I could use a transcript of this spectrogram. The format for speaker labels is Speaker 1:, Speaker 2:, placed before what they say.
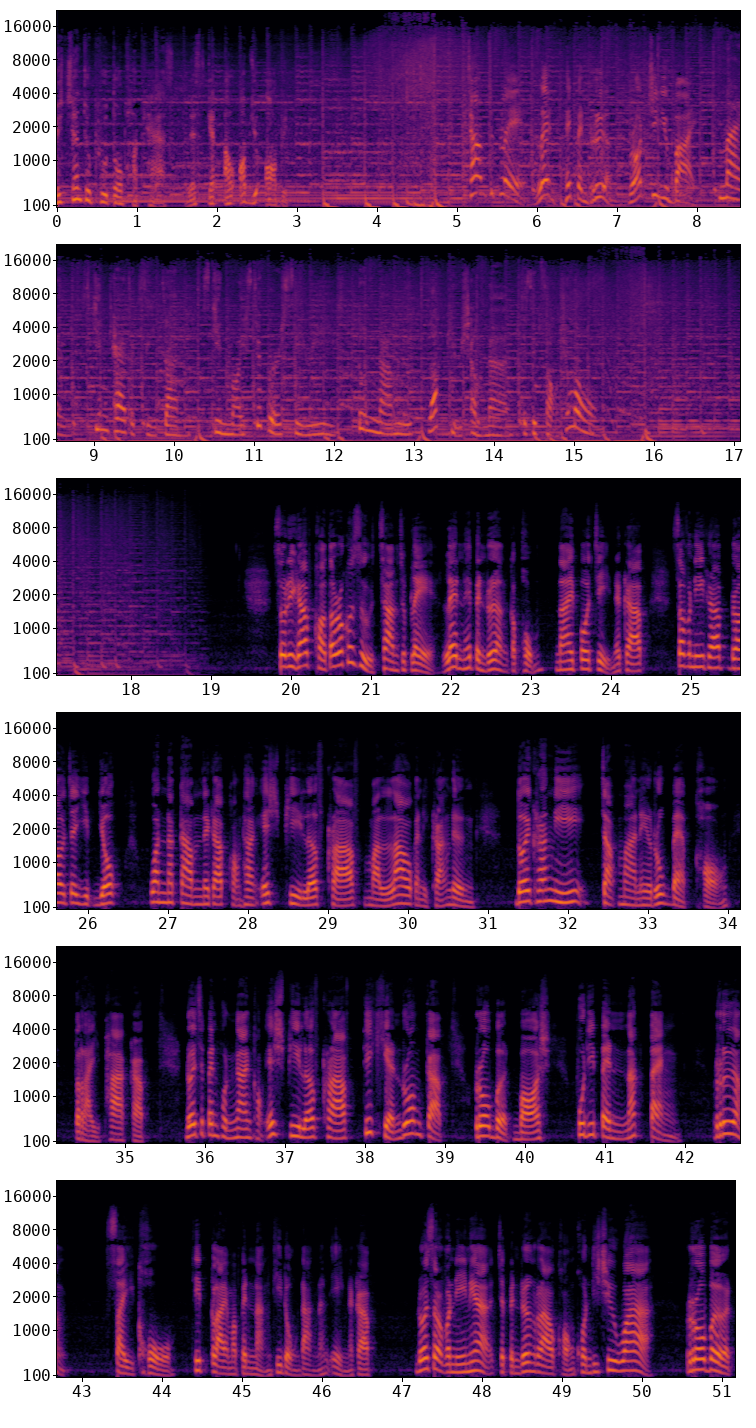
Speaker 1: Mission to Pluto Podcast let's get out of your orbit
Speaker 2: Time to play เล่นให้เป็นเรื่อง brought to you by
Speaker 3: ใหม่ skincare จากศรีจันทร์ Skin Moisture Series ตุนน้ำลึกล็อกผิวฉ่ำนาน72ชั่วโมง
Speaker 2: สวัสดีครับ ขอต้อนรับเข้าสู่ Time to Play เล่นให้เป็นเรื่องกับผม นายโปจินะครับสำหรับวันนี้ครับ เราจะหยิบยก วรรณกรรมนะครับของทาง HP Lovecraft มาเล่ากันอีกครั้งหนึ่ง โดยครั้งนี้จะมาในรูปแบบของไตรภาคครับ โดยจะเป็นผลงานของ HP Lovecraft ที่เขียนร่วมกับโรเบิร์ตบอชผู้ที่เป็นนักแต่งเรื่องไซโคที่กลายมาเป็นหนังที่โด่งดังนั่นเองนะครับ โดยสำหรับวันนี้เนี่ยจะเป็นเรื่องราวของคนที่ชื่อว่าโรเบิร์ต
